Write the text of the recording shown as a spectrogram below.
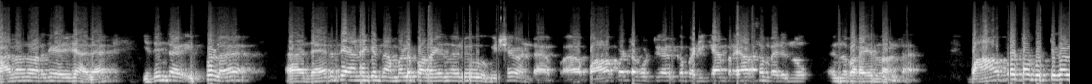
കാരണം എന്ന് പറഞ്ഞു കഴിഞ്ഞാൽ ഇതിന്റെ ഇപ്പോൾ നേരത്തെ ആണെങ്കിൽ നമ്മൾ പറയുന്ന ഒരു വിഷയമുണ്ട് പാവപ്പെട്ട കുട്ടികൾക്ക് പഠിക്കാൻ പ്രയാസം വരുന്നു എന്ന് പറയുന്നുണ്ട്. പാവപ്പെട്ട കുട്ടികൾ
